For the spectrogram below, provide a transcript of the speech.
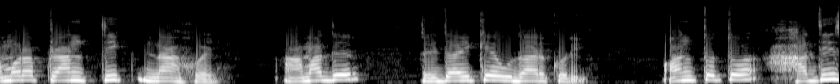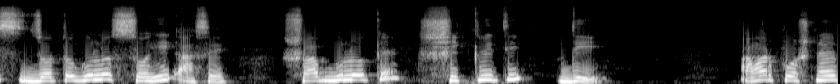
আমরা প্রান্তিক না হই, আমাদের হৃদয়কে উদার করি। অন্তত হাদিস যতগুলো সহি আছে, সবগুলোকে স্বীকৃতি দিই। আমার প্রশ্নের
